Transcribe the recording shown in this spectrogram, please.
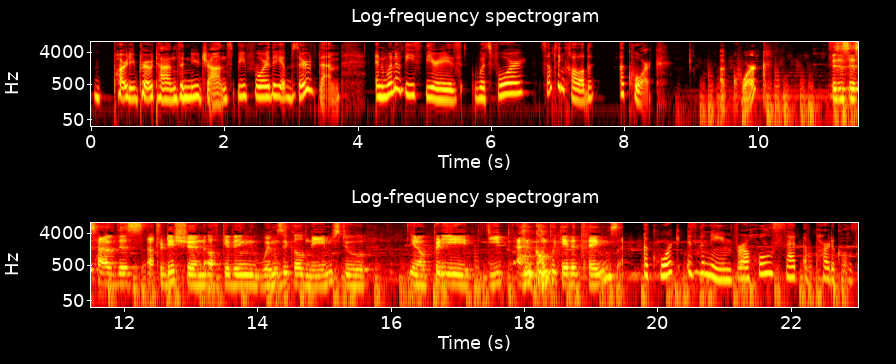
party protons and neutrons before they observed them. And one of these theories was for something called a quark. A quark? Physicists have this uh, tradition of giving whimsical names to, you know, pretty deep and complicated things. A quark is the name for a whole set of particles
